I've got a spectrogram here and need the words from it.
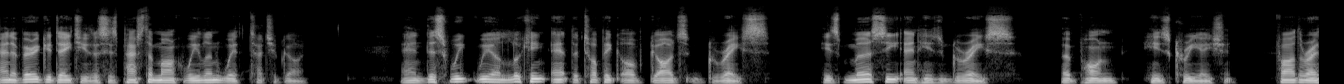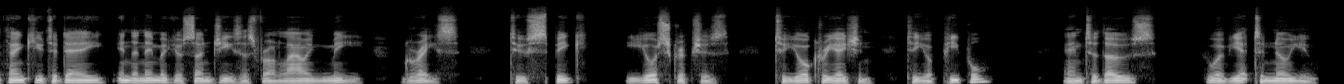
and a very good day to you. This is Pastor Mark Whelan with Touch of God. And this week we are looking at the topic of God's grace, His mercy and His grace upon His creation. Father, I thank you today in the name of your Son Jesus for allowing me grace to speak your scriptures to your creation, to your people, and to those who have yet to know you.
